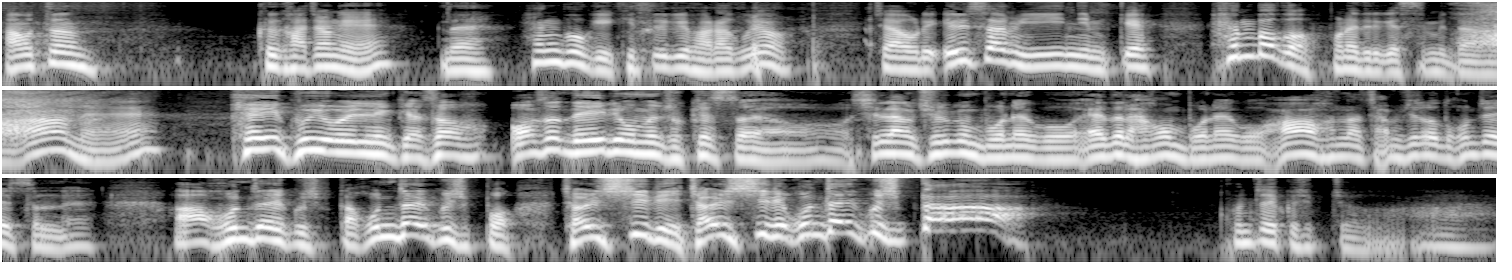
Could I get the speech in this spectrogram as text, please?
아무튼 그 가정에 네. 행복이 깃들길 바라고요. 자, 우리 1322님께 햄버거 보내드리겠습니다. 아, 네. K9251님께서 어서 내일이 오면 좋겠어요. 신랑 출근 보내고 애들 학원 보내고 아 나 잠시라도 혼자 있을래. 아 혼자 있고 싶다. 혼자 있고 싶어. 절실히 절실히 혼자 있고 싶다. 혼자 있고 싶죠. 아,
